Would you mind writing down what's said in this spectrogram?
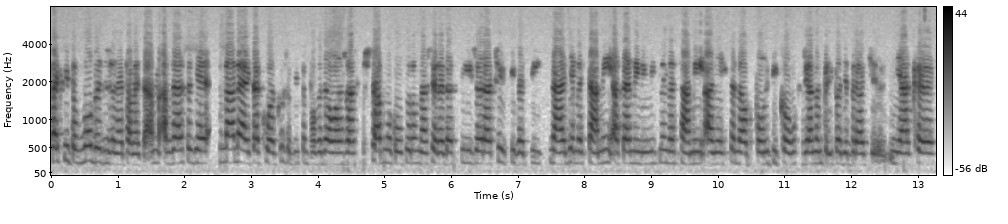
tak si to vôbec že nepamätám. A v zásade máme aj takú, ako že by som povedala, že štábnu kultúru v našej redakcii, že radšej si veci nájdeme sami a témy vymyslíme sami a nechceme od politikov v žiadnom prípade brať nejaké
